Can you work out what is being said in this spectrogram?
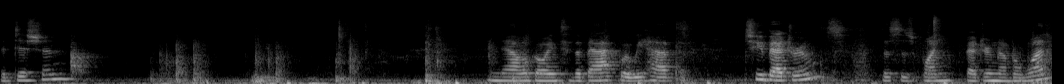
addition. Now we're going to the back where we have two bedrooms. This is one bedroom number one.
